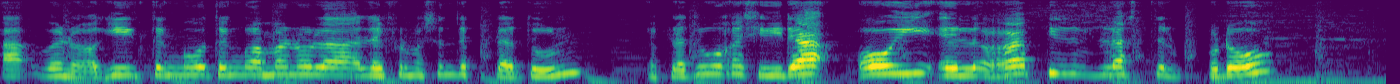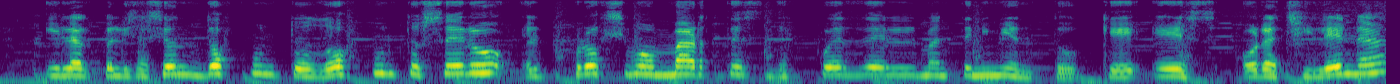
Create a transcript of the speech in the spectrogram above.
Ah, bueno, aquí tengo, tengo a mano la, información de Splatoon. Splatoon recibirá hoy el Rapid Blaster Pro y la actualización 2.2.0 el próximo martes después del mantenimiento, que es hora chilena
